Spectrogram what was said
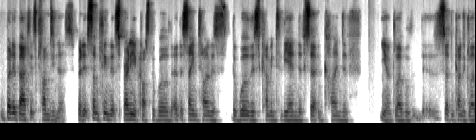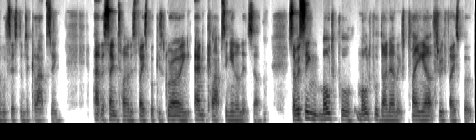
but about its clumsiness. But it's something that's spreading across the world at the same time as the world is coming to the end of certain kind of, you know, global, certain kinds of global systems are collapsing at the same time as Facebook is growing and collapsing in on itself. So we're seeing multiple multiple dynamics playing out through Facebook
